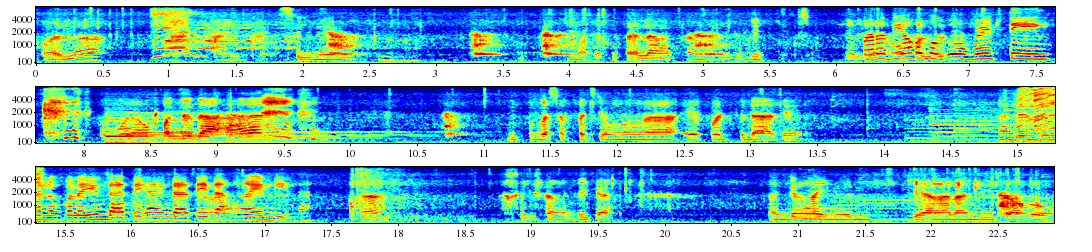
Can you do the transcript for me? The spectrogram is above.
Wala. Ay, sino yun? Bakit ka lang, ano, hindi. Para di ako mag-overthink. Na akong pagdadahan. Hindi ba sapat yung mga effort ko dati? Hanggang doon na lang pala yun dati. Ang dati lang. Ngayon di na. Ha? Grabe ka. Hanggang ngayon, kaya nga nandito ako.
